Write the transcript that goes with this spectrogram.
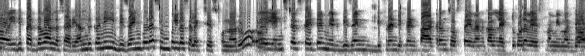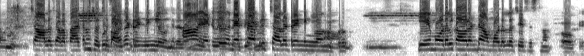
ఆ, ఇది పెద్దవాళ్ళ శారీ అందుకని డిజైన్ కూడా సింపుల్గా సెలెక్ట్ చేసుకున్నారు. యంగ్స్టర్స్కి అయితే మీరు డిజైన్ డిఫరెంట్ డిఫరెంట్ ప్యాటర్న్స్ వస్తాయి. వెనకాల నెట్ కూడా వేస్తున్నాం ఈ మధ్య. చాలా చాలా ప్యాటర్న్స్ ఇప్పుడు బాగా వచ్చి ట్రెండింగ్లో ఉంది కదా. నెట్ ఫ్యాబ్రిక్ చాలా ట్రెండింగ్లో ఉంది ఇప్పుడు. ఏ మోడల్ కావాలంటే ఆ మోడల్లో చేసిస్తున్నాం. ఓకే.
